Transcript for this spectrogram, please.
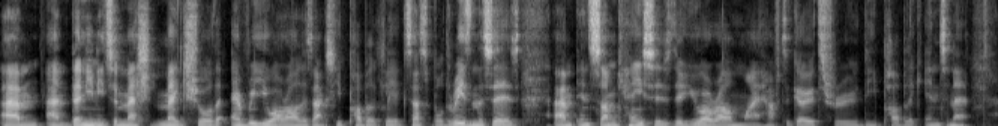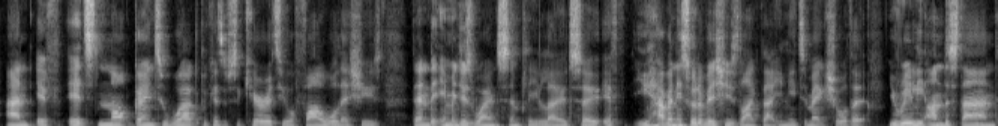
Um, and then you need to mesh, make sure that every URL is actually publicly accessible. The reason this is, um, in some cases, the URL might have to go through the public internet. And if it's not going to work because of security or firewall issues, then the images won't simply load. So if you have any sort of issues like that, you need to make sure that you really understand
